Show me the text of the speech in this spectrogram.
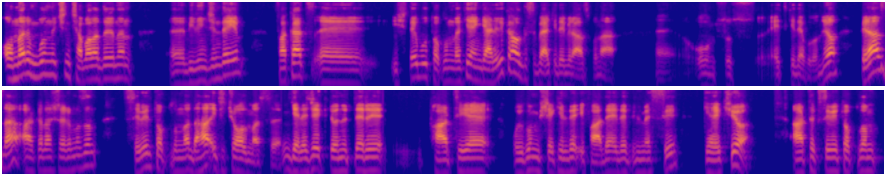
Onların bunun için çabaladığının e, bilincindeyim. Fakat e, işte bu toplumdaki engellilik algısı belki de biraz buna e, olumsuz etkide bulunuyor. Biraz da arkadaşlarımızın sivil toplumla daha iç içe olması, gelecek dönütleri partiye uygun bir şekilde ifade edebilmesi gerekiyor. Artık sivil toplum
